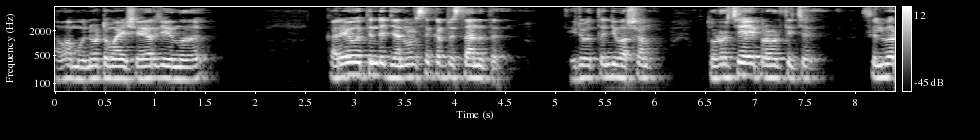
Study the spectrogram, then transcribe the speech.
അവ മുന്നോട്ടുമായി ഷെയർ ചെയ്യുന്നത് കരയോഗത്തിന്റെ ജനറൽ സെക്രട്ടറി സ്ഥാനത്ത് ഇരുപത്തഞ്ച് വർഷം തുടർച്ചയായി പ്രവർത്തിച്ച് സിൽവർ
